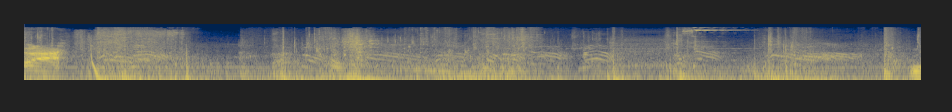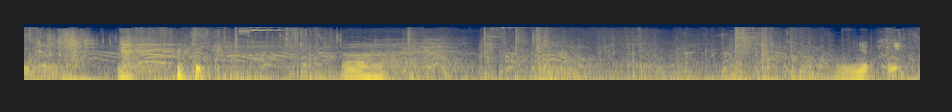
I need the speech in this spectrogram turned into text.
Ah! Me too. oh. Nyep, nyep.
